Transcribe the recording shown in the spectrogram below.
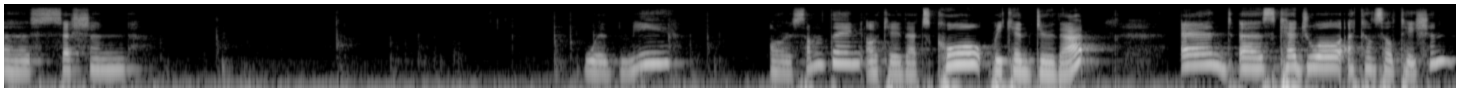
a session with me or something. Okay, that's cool. We can do that. And uh, schedule a consultation.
